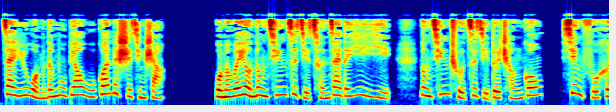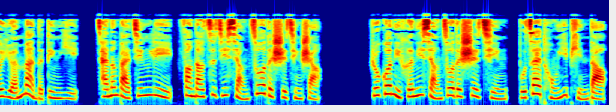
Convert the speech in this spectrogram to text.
在与我们的目标无关的事情上？我们唯有弄清自己存在的意义，弄清楚自己对成功、幸福和圆满的定义。才能把精力放到自己想做的事情上。如果你和你想做的事情不在同一频道，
